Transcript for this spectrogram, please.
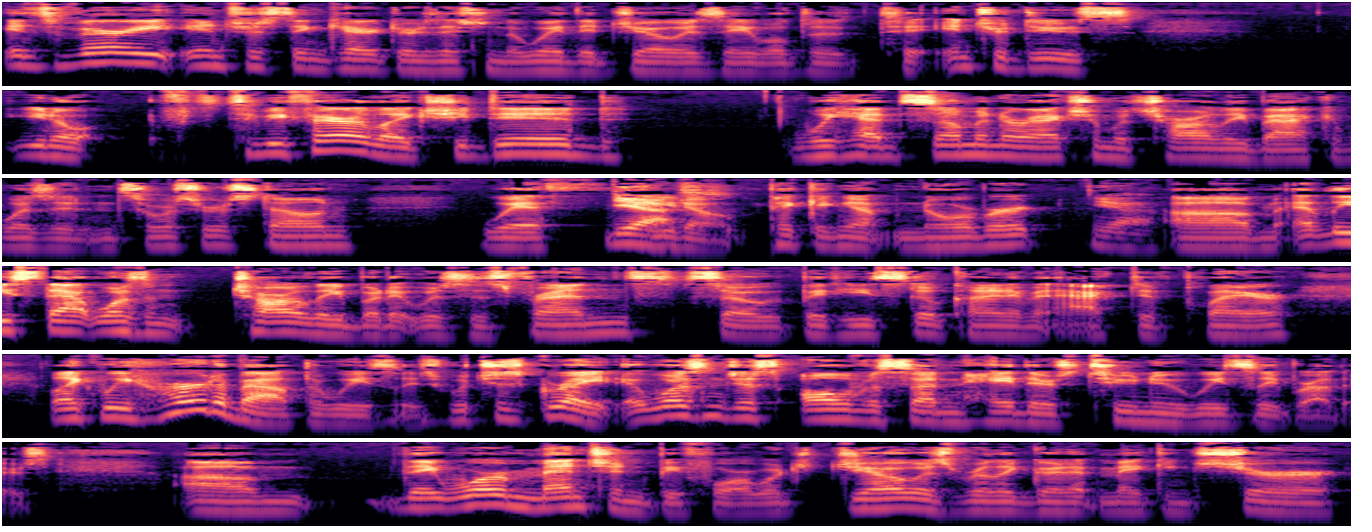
it's very interesting characterization the way that Joe is able to to introduce you know, to be fair, like she did, we had some interaction with Charlie back. Was it in Sorcerer's Stone with Yes. you know picking up Norbert? Yeah. Um, at least that wasn't Charlie, but it was his friends. So, but he's still kind of an active player. Like we heard about the Weasleys, which is great. It wasn't just all of a sudden, hey, there's two new Weasley brothers. Um, they were mentioned before, which Joe is really good at making sure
